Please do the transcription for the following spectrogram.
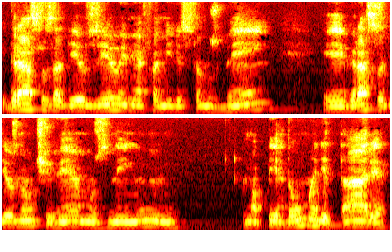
Graças a Deus, eu e minha família estamos bem, é, graças a Deus não tivemos nenhuma perda humanitária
